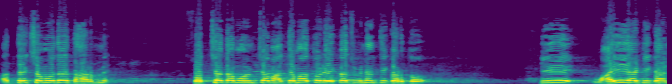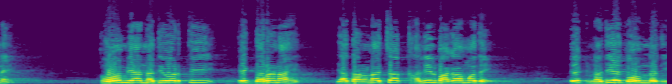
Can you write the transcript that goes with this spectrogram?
अध्यक्ष महोदय धार्मिक स्वच्छता मोहीमच्या माध्यमातून एकच विनंती करतो की वाई या ठिकाणी धोम या नदीवरती एक धरण आहे. या धरणाच्या खालील भागामध्ये एक नदी आहे धोम नदी.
